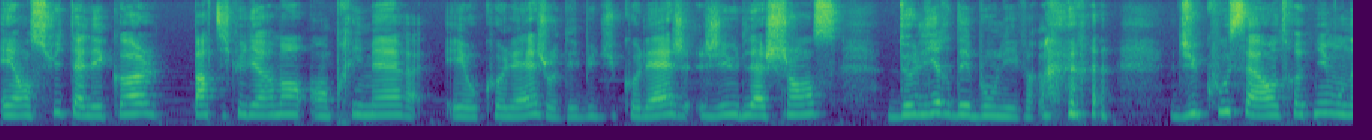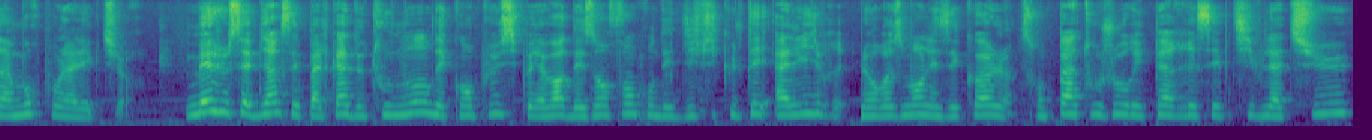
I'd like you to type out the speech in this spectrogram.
Et ensuite à l'école, particulièrement en primaire et au collège, au début du collège, j'ai eu de la chance de lire des bons livres. du coup, ça a entretenu mon amour pour la lecture. Mais je sais bien que c'est pas le cas de tout le monde et qu'en plus il peut y avoir des enfants qui ont des difficultés à lire. Malheureusement, les écoles sont pas toujours hyper réceptives là-dessus.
